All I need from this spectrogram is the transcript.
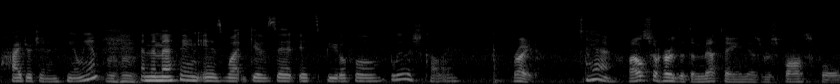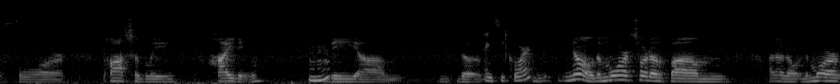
hydrogen and helium. And the methane is what gives it its beautiful bluish color. Right. Yeah. I also heard that the methane is responsible for possibly hiding Mm-hmm. the um, the Icy core. no the more sort of um, I don't know the more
